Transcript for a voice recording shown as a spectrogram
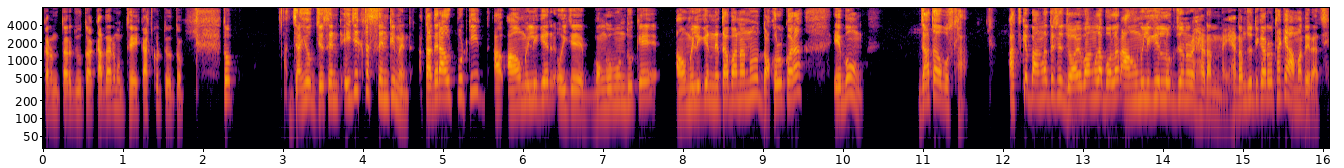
কারণ তার জুতা কাদার মধ্যে কাজ করতে হতো। তো যাই হোক, যে এই যে একটা সেন্টিমেন্ট তাদের আউটপুট কি? আওয়ামী লীগের ওই যে বঙ্গবন্ধুকে আওয়ামী লীগের নেতা বানানো, দখল করা এবং যাতা অবস্থা। আজকে বাংলাদেশে জয় বাংলা বলার আওয়ামী লীগের লোকজনের হ্যাডাম নাই। হ্যাডাম যদি কারও থাকে, আমাদের আছে।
